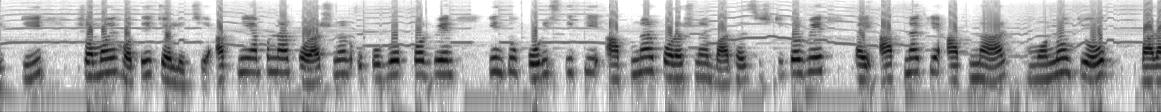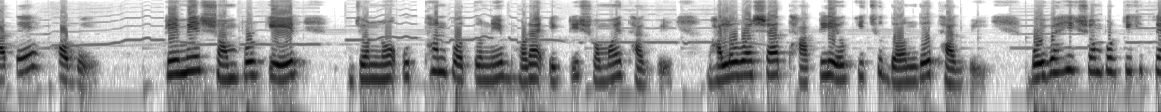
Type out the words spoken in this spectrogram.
একটি সময় হতে চলেছে। আপনি আপনার পড়াশোনার উপভোগ করবেন, কিন্তু পরিস্থিতি আপনার পড়াশোনায় বাধা সৃষ্টি করবে, তাই আপনাকে আপনার মনোযোগ বাড়াতে হবে। প্রেমের সম্পর্কের জন্য উত্থান পতনে ভরা একটি সময় থাকবে। ভালোবাসা থাকলেও কিছু দ্বন্দ্ব থাকবেই। বৈবাহিক সম্পর্কের ক্ষেত্রে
